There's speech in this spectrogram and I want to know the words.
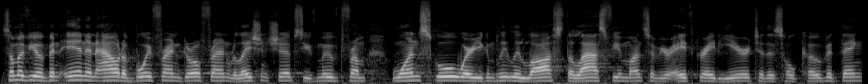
Some of you have been in and out of boyfriend girlfriend relationships. You've moved from one school where you completely lost the last few months of your eighth grade year to this whole COVID thing.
